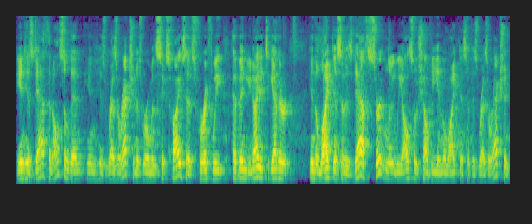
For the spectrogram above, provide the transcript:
in his death and also then in his resurrection, as Romans 6 5 says. For if we have been united together in the likeness of his death, certainly we also shall be in the likeness of his resurrection.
